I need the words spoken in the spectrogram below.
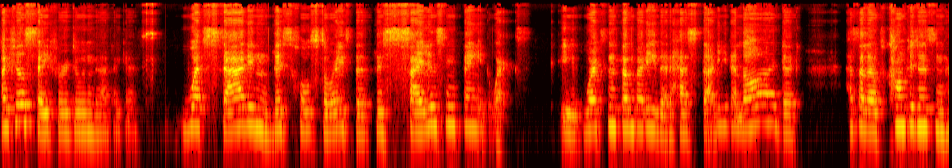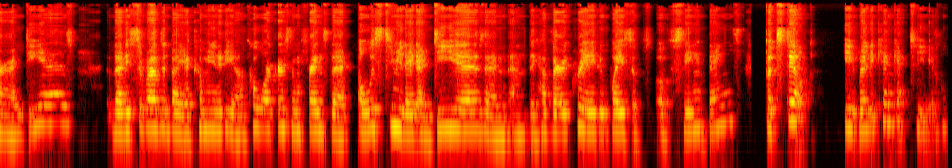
I feel safer doing that, I guess. What's sad in this whole story is that this silencing thing, it works. It works in somebody that has studied a lot, that has a lot of confidence in her ideas, that is surrounded by a community of coworkers and friends that always stimulate ideas and, and they have very creative ways of, of seeing things. But still, it really can get to you.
